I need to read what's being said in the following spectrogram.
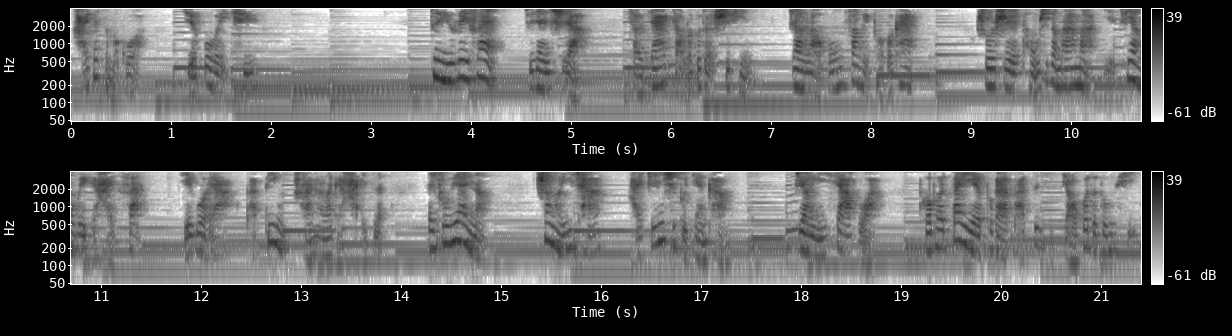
还得怎么过，绝不委屈。对于喂饭这件事啊，小佳找了个短视频，让老公放给婆婆看，说是同事的妈妈也这样喂给孩子饭。结果呀，把病传染了给孩子，在住院呢。上网一查，还真是不健康。这样一吓唬啊，婆婆再也不敢把自己嚼过的东西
